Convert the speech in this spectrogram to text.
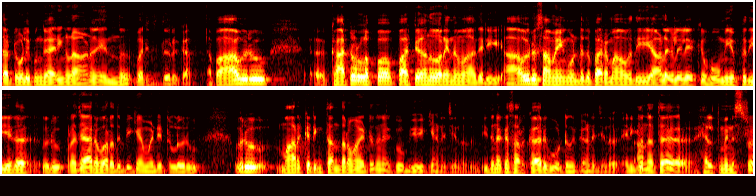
തട്ടുപൊളിപ്പും കാര്യങ്ങളാണ് എന്ന് വരുത്തി തീർക്കാം. അപ്പോൾ ആ ഒരു കാറ്റുള്ളപ്പോൾ പാറ്റുക എന്ന് പറയുന്ന മാതിരി ആ ഒരു സമയം കൊണ്ട് ഇത് പരമാവധി ആളുകളിലേക്ക് ഹോമിയോപ്പതിയുടെ ഒരു പ്രചാരം വർദ്ധിപ്പിക്കാൻ വേണ്ടിയിട്ടുള്ള ഒരു ഒരു മാർക്കറ്റിംഗ് തന്ത്രമായിട്ട് ഇതിനൊക്കെ ഉപയോഗിക്കുകയാണ് ചെയ്യുന്നത്. ഇതിനൊക്കെ സർക്കാർ കൂട്ടു നിൽക്കുകയാണ് ചെയ്യുന്നത്. എനിക്ക് അന്നത്തെ ഹെൽത്ത് മിനിസ്റ്റർ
